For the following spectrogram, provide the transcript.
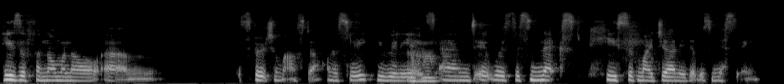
He's a phenomenal um, spiritual master honestly. He really uh-huh. is and it was this next piece of my journey that was missing.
